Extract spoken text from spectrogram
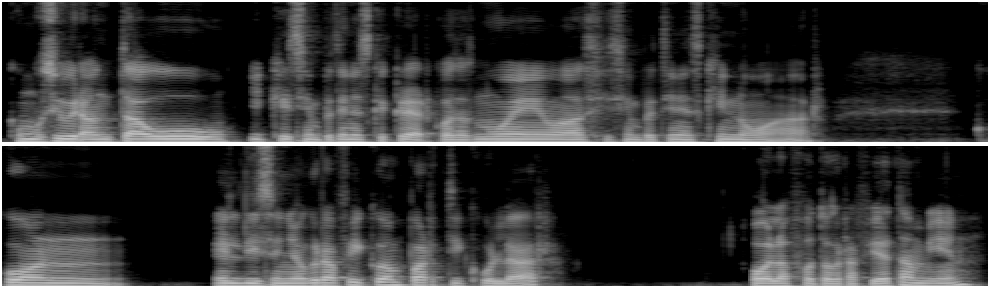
Como si hubiera un tabú y que siempre tienes que crear cosas nuevas y siempre tienes que innovar. Con el diseño gráfico en particular, o la fotografía también,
